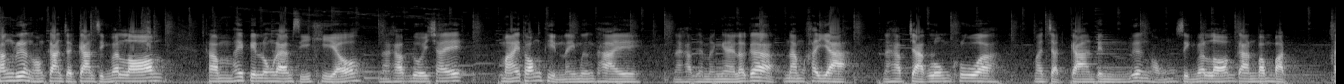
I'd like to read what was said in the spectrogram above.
ทั้งเรื่องของการจัดการสิ่งแวดล้อมทำให้เป็นโรงแรมสีเขียวนะครับ โดยใช้ไม้ท้องถิ่นในเมืองไทยนะครับจะเป็นไงแล้วก็นำขยะนะครับจากโรงครัว มาจัดการเป็นเรื่องของสิ่งแวดล้อมการบำบัดข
